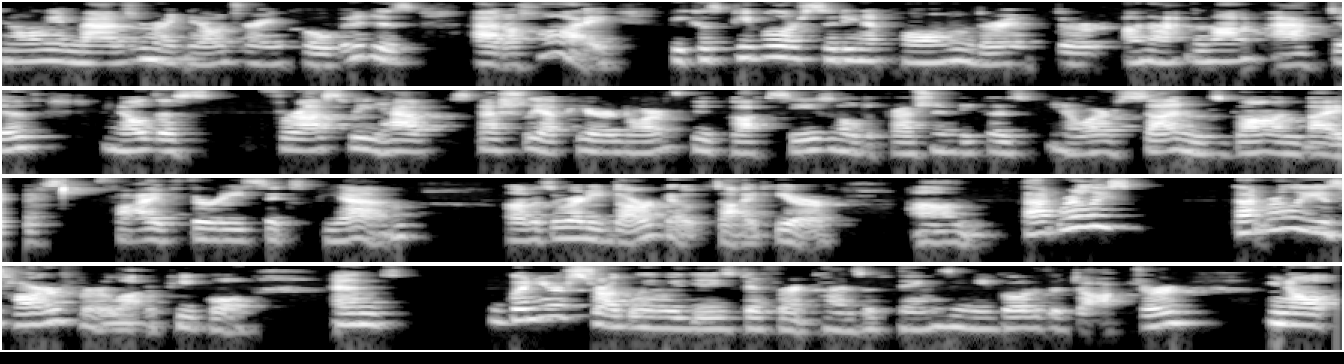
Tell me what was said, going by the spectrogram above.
can only imagine right now during COVID is at a high because people are sitting at home. They're they're they're not active. You know, this for us we have especially up here north we've got seasonal depression because you know our sun's gone by 5:30 6 p.m. Um, it's already dark outside here. Um, that really that really is hard for a lot of people and when you're struggling with these different kinds of things and you go to the doctor, you know,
